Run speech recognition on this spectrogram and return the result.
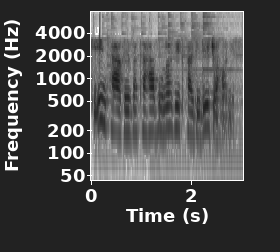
که این تغییر و تحولات یک پدیده جهانی است.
